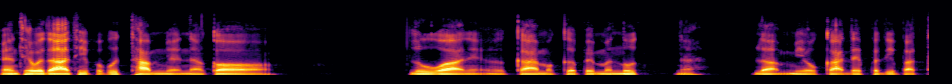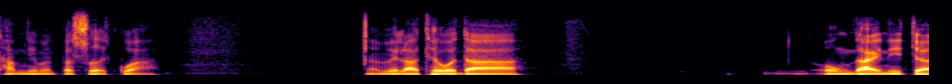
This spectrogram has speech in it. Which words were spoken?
งั้นเทวดาที่ประพฤติธรรมเนี่ยนะก็รู้ว่าเนี่ยการมาเกิดเป็นมนุษย์ และมีโอกาสได้ปฏิบัติธรรมนี่มันประเสริฐกว่า เวลาเทวดา องค์ใดนี่จะ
